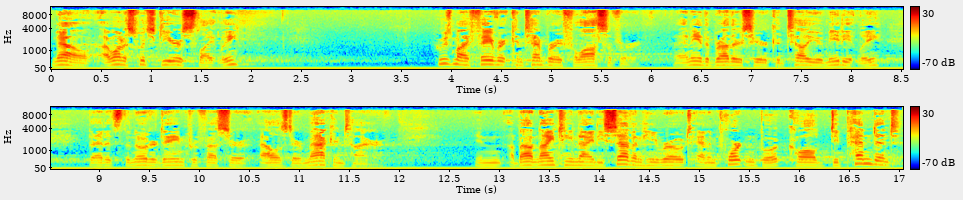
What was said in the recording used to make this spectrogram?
Now, I want to switch gears slightly. Who's my favorite contemporary philosopher? Any of the brothers here could tell you immediately that it's the Notre Dame professor Alasdair MacIntyre. In about 1997, he wrote an important book called Dependent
